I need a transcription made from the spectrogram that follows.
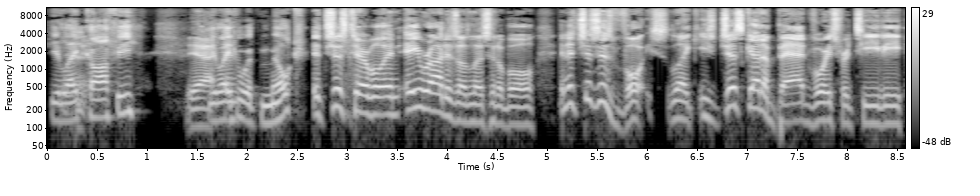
Do you like coffee? Yeah, Do you like and it with milk? it's just terrible. And A Rod is unlistenable, and it's just his voice. Like he's just got a bad voice for TV.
